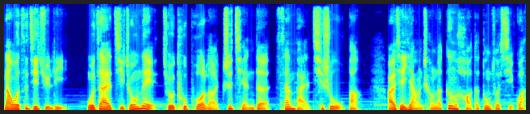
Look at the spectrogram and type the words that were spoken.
拿我自己举例，我在几周内就突破了之前的三百七十五磅，而且养成了更好的动作习惯。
